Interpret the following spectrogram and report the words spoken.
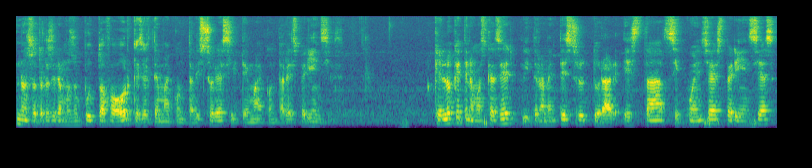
nosotros tenemos un punto a favor que es el tema de contar historias y el tema de contar experiencias. ¿Qué es lo que tenemos que hacer? Literalmente estructurar esta secuencia de experiencias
